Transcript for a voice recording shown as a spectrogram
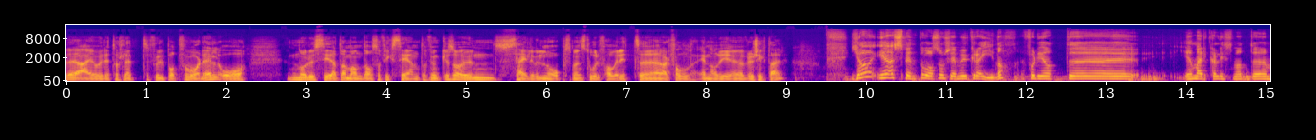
det er jo rett og slett full pott for vår del. Og når du sier at Amanda også fikk scenen til å funke, så hun seiler vel nå opp som en storfavoritt. Eh, I hvert fall en av de øvre sjikta her. Ja, jeg er spent på hva som skjer med Ukraina. Fordi at øh, jeg merka liksom at øh,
